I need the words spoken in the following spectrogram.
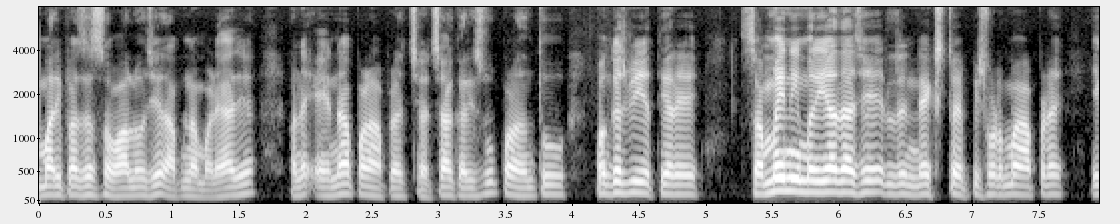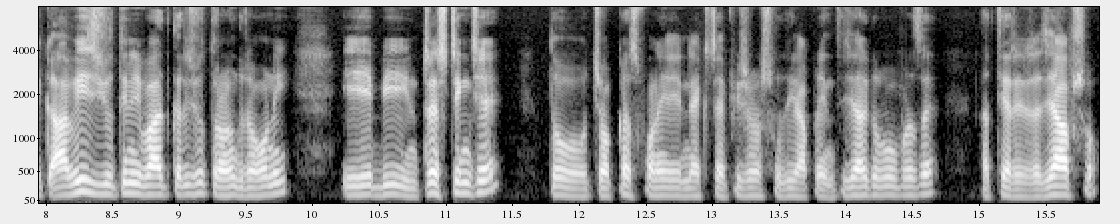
અમારી પાસે સવાલો છે આપના મળ્યા છે અને એના પણ આપણે ચર્ચા કરીશું. પરંતુ પંકજભાઈ અત્યારે સમયની મર્યાદા છે એટલે નેક્સ્ટ એપિસોડમાં આપણે એક આવી જ યુતિની વાત કરીશું ત્રણ ગ્રહોની. એ બી ઇન્ટરેસ્ટિંગ છે. તો ચોક્કસપણે એ નેક્સ્ટ એપિસોડ સુધી આપણે ઇંતજાર કરવો પડશે. અત્યારે રજા આપશો.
